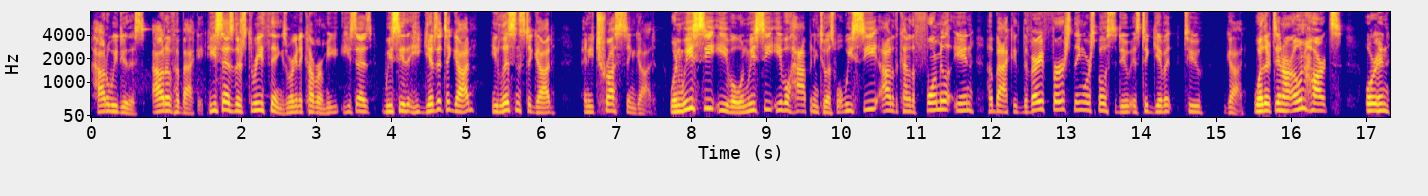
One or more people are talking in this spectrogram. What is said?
How do we do this? Out of Habakkuk. He says there's three things. We're going to cover them. He, he says we see that he gives it to God, he listens to God, and he trusts in God. When we see evil, when we see evil happening to us, what we see out of the kind of the formula in Habakkuk, the very first thing we're supposed to do is to give it to God. Whether it's in our own hearts or in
